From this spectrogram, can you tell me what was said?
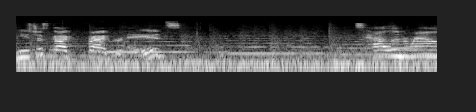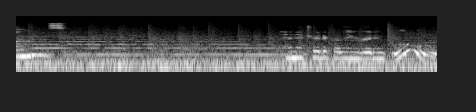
He's just got frag grenades. Talon rounds. Penetrator causing grading. Ooh.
